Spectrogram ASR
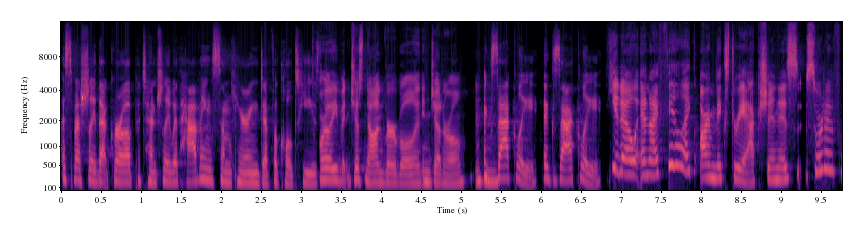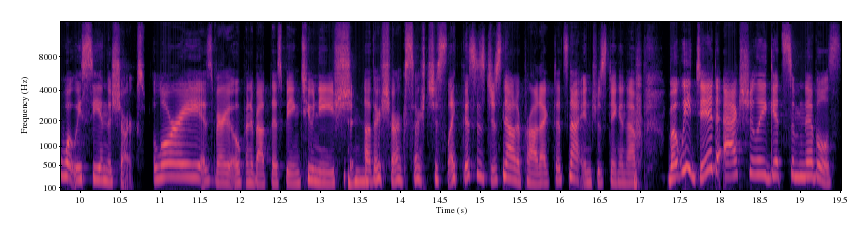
especially that grow up potentially with having some hearing difficulties or even just nonverbal in general. Mm-hmm. Exactly. Exactly. You know, and I feel like our mixed reaction is sort of what we see in the sharks. Lori is very open about this being too niche. Mm-hmm. Other sharks are just like, this is just not a product. It's not interesting enough. but we did actually get some nibbles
